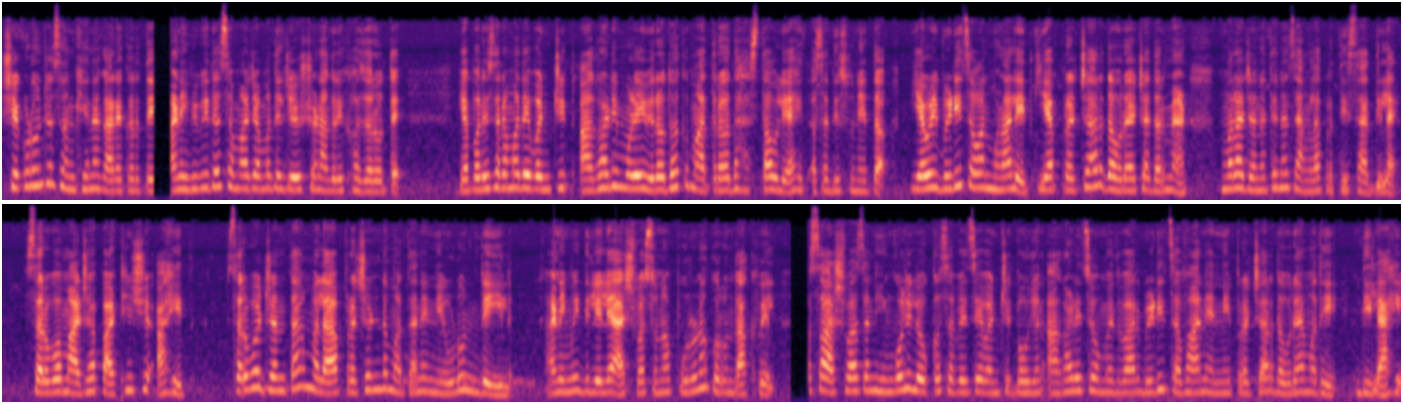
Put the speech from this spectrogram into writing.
शेकडोंच्या संख्येनं कार्यकर्ते आणि विविध समाजामधील ज्येष्ठ नागरिक हजर होते. या परिसरामध्ये वंचित आघाडीमुळे विरोधक मात्र धास्तावले आहेत असं दिसून येतं. यावेळी बीडी चव्हाण म्हणालेत की या प्रचार दौऱ्याच्या दरम्यान मला जनतेनं चांगला प्रतिसाद दिलाय. सर्व माझ्या पाठीशी आहेत. सर्व जनता मला प्रचंड मताने निवडून देईल आणि मी दिलेल्या आश्वासनं पूर्ण करून दाखवेल. असं आश्वासन हिंगोली लोकसभेचे वंचित बहुजन आघाडीचे उमेदवार बीडी चव्हाण यांनी प्रचार दौऱ्यामध्ये दिला आहे.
